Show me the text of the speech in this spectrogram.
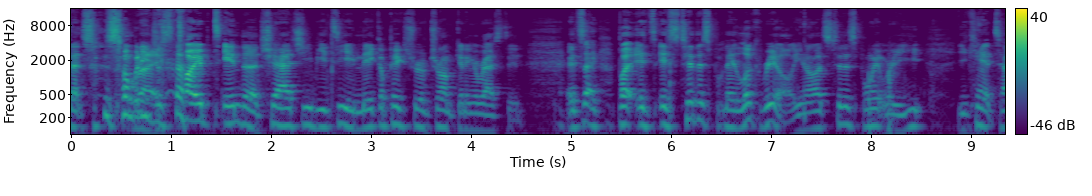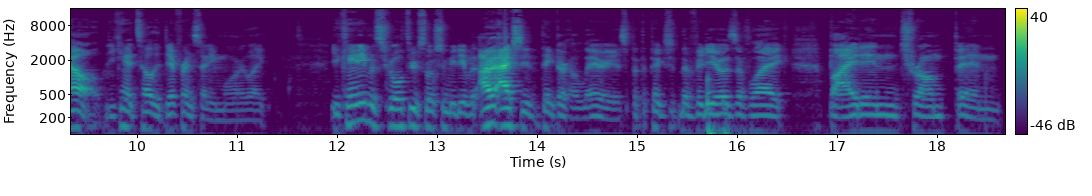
that somebody Right. just typed into ChatGPT, make a picture of Trump getting arrested. It's like, but it's it's to this. They look real, you know. It's to this point where you you can't tell, you can't tell the difference anymore. Like you can't even scroll through social media. I actually think they're hilarious. But the picture, the videos of like Biden, Trump, and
